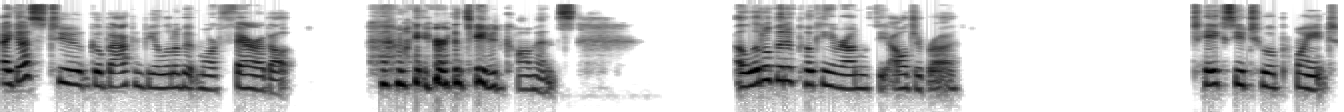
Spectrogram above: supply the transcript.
I guess to go back and be a little bit more fair about my irritated comments, a little bit of poking around with the algebra takes you to a point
